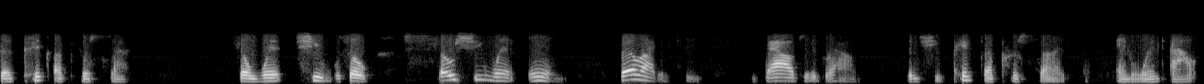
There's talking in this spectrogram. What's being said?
said, "Pick up your son." So went she so so she went in, fell out of seat, bowed to the ground. Then she picked up her son and went out.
